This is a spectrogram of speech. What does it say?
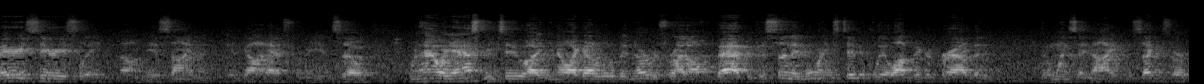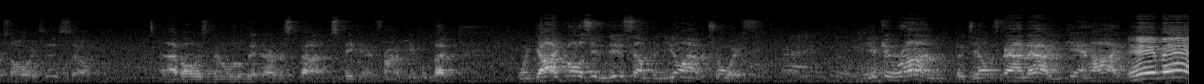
very seriously um, the assignment that God has for me. And so when Howie asked me to, I, you know, I got a little bit nervous right off the bat because Sunday morning is typically a lot bigger crowd than, than Wednesday night. The second service always is so. And I've always been a little bit nervous about speaking in front of people. But when God calls you to do something, you don't have a choice. You can run, but Jonah found out you can't hide. Amen.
